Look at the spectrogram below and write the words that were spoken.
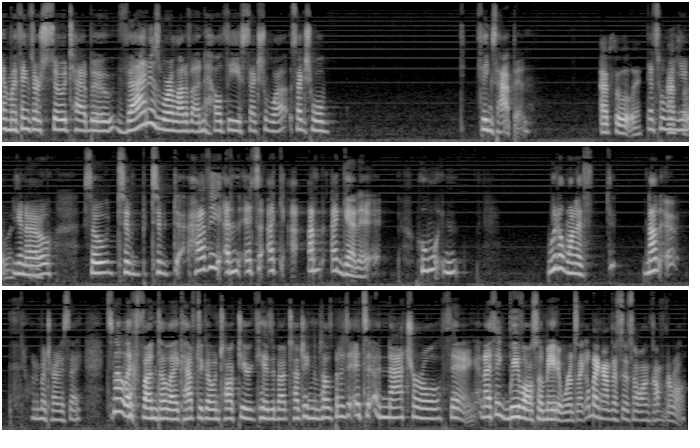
and when things are so taboo, that is where a lot of unhealthy sexual sexual things happen. Absolutely. That's what we, you, Absolutely. you know. So to to have the and it's I, I I get it. Who we don't want to not. What am I trying to say? It's not like fun to like have to go and talk to your kids about touching themselves, but it's, it's a natural thing. And I think we've also made it where it's like, oh my god, this is so uncomfortable.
